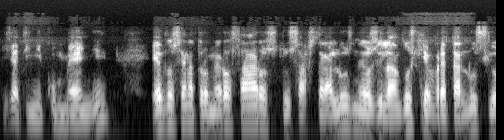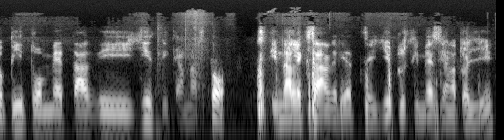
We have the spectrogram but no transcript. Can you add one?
για την οικουμένη έδωσε ένα τρομερό θάρρος στους Αυστραλούς, Νεοζηλανδούς και Βρετανούς οι οποίοι το μεταδιηγήθηκαν αυτό στην Αλεξάνδρεια της Αιγύπτου στη Μέση Ανατολή.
